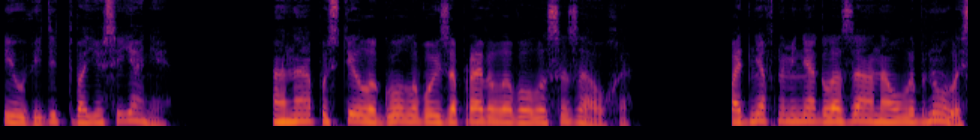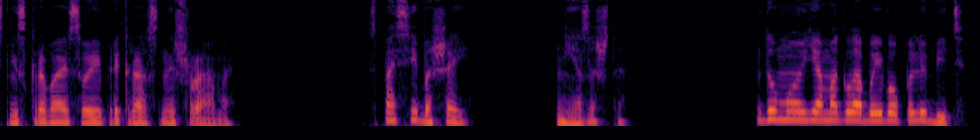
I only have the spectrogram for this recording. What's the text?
и увидеть твое сияние. Она опустила голову и заправила волосы за ухо. Подняв на меня глаза, она улыбнулась, не скрывая свои прекрасные шрамы. «Спасибо, Шей». «Не за что». «Думаю, я могла бы его полюбить»,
